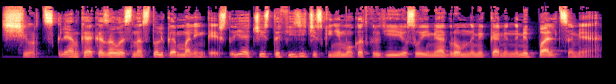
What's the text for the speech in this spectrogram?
Черт, склянка оказалась настолько маленькой, что я чисто физически не мог открыть ее своими огромными каменными пальцами.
